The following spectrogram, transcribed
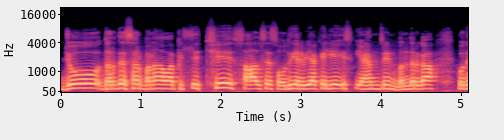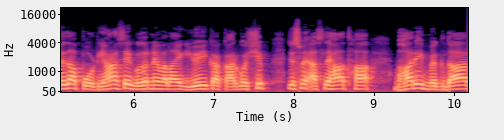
جو درد سر بنا ہوا پچھلے چھ سال سے سعودی عربیہ کے لیے اس کی اہم ترین بندرگاہ حدیدہ پورٹ، یہاں سے گزرنے والا ایک یو ای کا کارگو شپ جس میں اسلحہ تھا، بھاری مقدار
